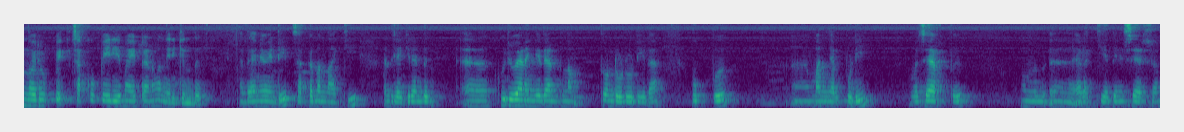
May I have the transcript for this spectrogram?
ഇന്നൊരു ചക്ക ഉപ്പേരിയുമായിട്ടാണ് വന്നിരിക്കുന്നത്. അതിന് വേണ്ടി ചക്ക നന്നാക്കി അതിലേക്ക് രണ്ട് കുരു വേണമെങ്കിൽ രണ്ടെണ്ണം തൊണ്ടോടുകൂടി ഇടാം. ഉപ്പ് മഞ്ഞൾപ്പൊടി ഇവ ചേർത്ത് ഒന്ന് ഇളക്കിയതിന് ശേഷം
